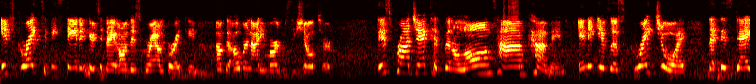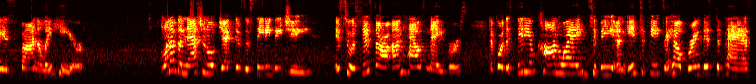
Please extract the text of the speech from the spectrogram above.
It's great to be standing here today on this groundbreaking of the overnight emergency shelter. This project has been a long time coming, and it gives us great joy that this day is finally here. One of the national objectives of CDBG is to assist our unhoused neighbors, and for the city of Conway to be an entity to help bring this to pass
